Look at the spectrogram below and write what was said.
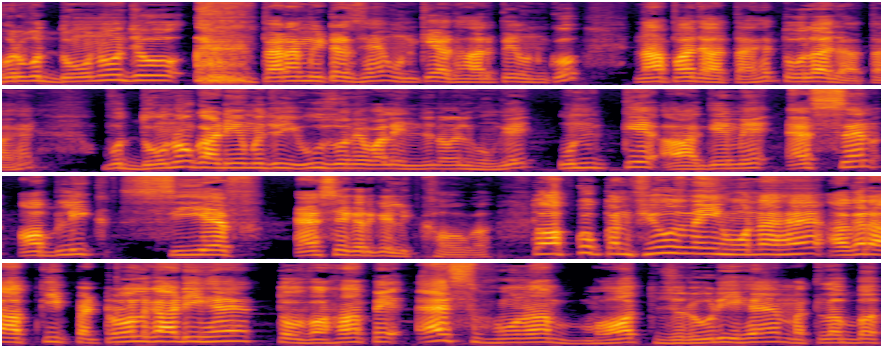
और वो दोनों जो पैरामीटर्स हैं, उनके आधार पे उनको नापा जाता है, तोला जाता है। वो दोनों गाड़ियों में जो यूज़ होने वाले इंजन ऑयल होंगे, उनके आगे में S N oblique C F ऐसे करके लिखा होगा। तो आपको कंफ्यूज नहीं होना है। अगर आपकी पेट्रोल गाड़ी है तो वहाँ पे एस होना बहुत ज़रूरी है। मतलब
